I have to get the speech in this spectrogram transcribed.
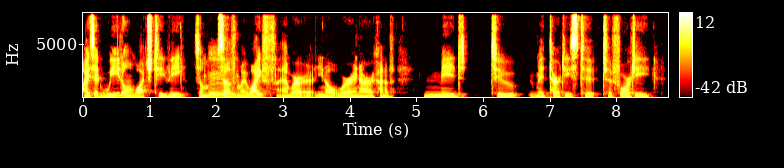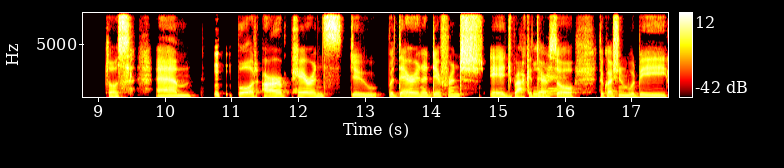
I said we don't watch TV. So myself and my wife, and we're you know we're in our kind of mid to mid thirties to to forty plus. Um, but our parents do, but they're in a different age bracket there. Yeah. So the question would be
